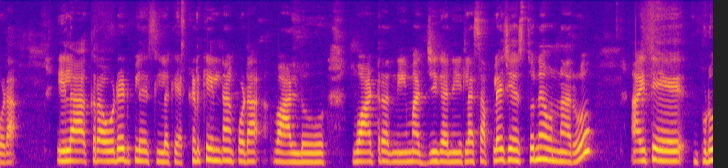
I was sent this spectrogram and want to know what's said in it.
కూడా ఇలా క్రౌడెడ్ ప్లేస్లకి ఎక్కడికి వెళ్ళినా కూడా వాళ్ళు వాటర్ అని మజ్జిగని ఇట్లా సప్లై చేస్తూనే ఉన్నారు. అయితే ఇప్పుడు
